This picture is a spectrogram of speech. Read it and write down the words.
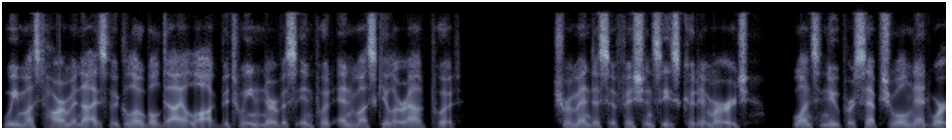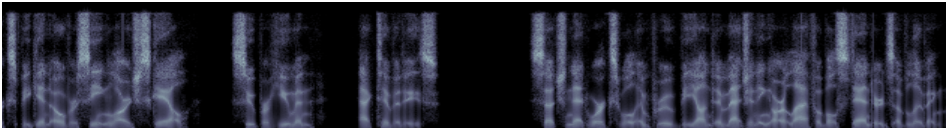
we must harmonize the global dialogue between nervous input and muscular output. Tremendous efficiencies could emerge, once new perceptual networks begin overseeing large-scale, superhuman, activities. Such networks will improve beyond imagining our laughable standards of living.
